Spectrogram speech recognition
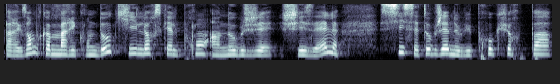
par exemple, comme Marie Kondo, qui, lorsqu'elle prend un objet chez elle, si cet objet ne lui procure pas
